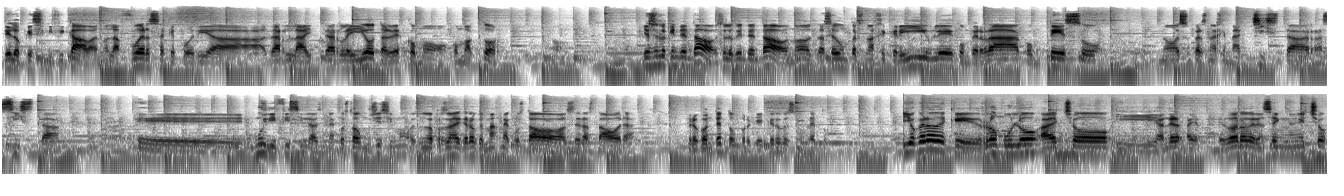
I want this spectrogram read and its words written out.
de lo que significaba, ¿no? la fuerza que podía darle, darle yo tal vez como, como actor. Y eso es lo que he intentado, eso es lo que he intentado, ¿no? hacer un personaje creíble, con verdad, con peso, ¿no? es un personaje machista, racista, eh, muy difícil, me ha costado muchísimo, es una persona que creo que más me ha costado hacer hasta ahora, pero contento porque creo que es un reto. Yo creo de que Rómulo ha hecho y Eduardo Derencén han hecho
